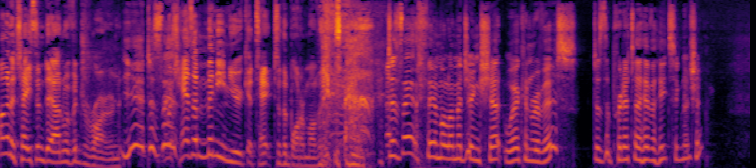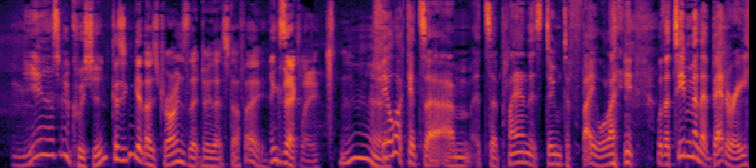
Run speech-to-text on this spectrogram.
I'm going to chase him down with a drone, Yeah, does which that has a mini nuke attached to the bottom of it. does that thermal imaging shit work in reverse? Does the predator have a heat signature? Yeah, that's a good question. Because you can get those drones that do that stuff, eh? Exactly. I feel like it's a um, it's a plan that's doomed to fail. eh? With a ten minute battery,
